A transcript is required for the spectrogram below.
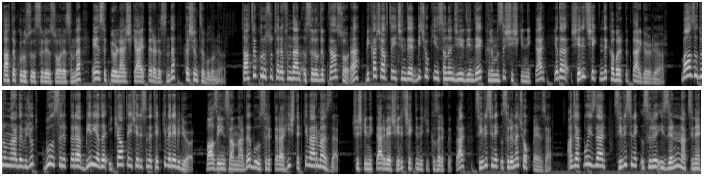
Tahta kurusu ısırığı sonrasında en sık görülen şikayetler arasında kaşıntı bulunuyor. Tahta kurusu tarafından ısırıldıktan sonra birkaç hafta içinde birçok insanın cildinde kırmızı şişkinlikler ya da şerit şeklinde kabarıklıklar görülüyor. Bazı durumlarda vücut bu ısırıklara bir ya da iki hafta içerisinde tepki verebiliyor. Bazı insanlarda bu ısırıklara hiç tepki vermezler. Şişkinlikler ve şerit şeklindeki kızarıklıklar sivrisinek ısırığına çok benzer. Ancak bu izler sivrisinek ısırığı izlerinin aksine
